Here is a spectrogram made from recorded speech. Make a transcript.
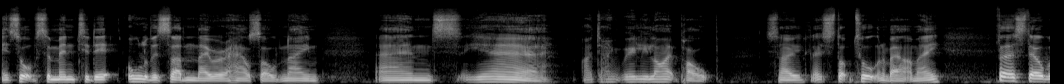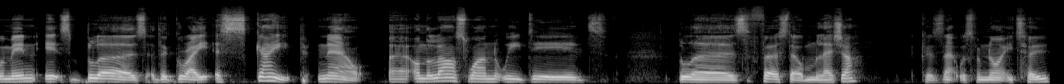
it sort of cemented it. All of a sudden, they were a household name. And yeah, I don't really like Pulp. So let's stop talking about them, eh? First album in, it's Blur's The Great Escape. Now, uh, on the last one, we did Blur's first album, Leisure, because that was from 92.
